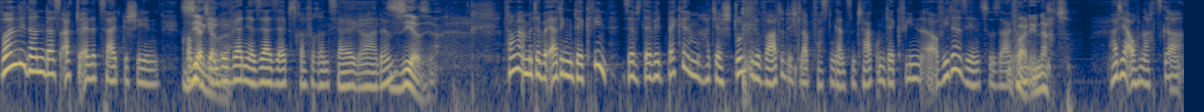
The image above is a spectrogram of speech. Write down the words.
Wollen wir dann das aktuelle Zeitgeschehen Sehr kommentieren? gerne. Wir werden ja sehr selbstreferenziell gerade. Sehr, sehr. Fangen wir an mit der Beerdigung der Queen. Selbst David Beckham hat ja Stunden gewartet, ich glaube fast den ganzen Tag, um der Queen äh, auf Wiedersehen zu sagen. Vor allem nachts. Hat er auch nachts gar?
